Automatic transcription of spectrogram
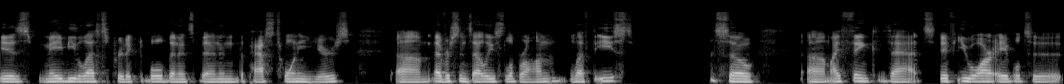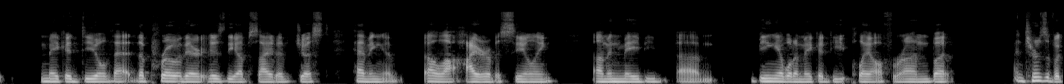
is maybe less predictable than it's been in the past 20 years, um, ever since at least LeBron left the East. So um, I think that if you are able to make a deal that the pro there is the upside of just having a, a lot higher of a ceiling um, and maybe um, being able to make a deep playoff run. But in terms of a,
